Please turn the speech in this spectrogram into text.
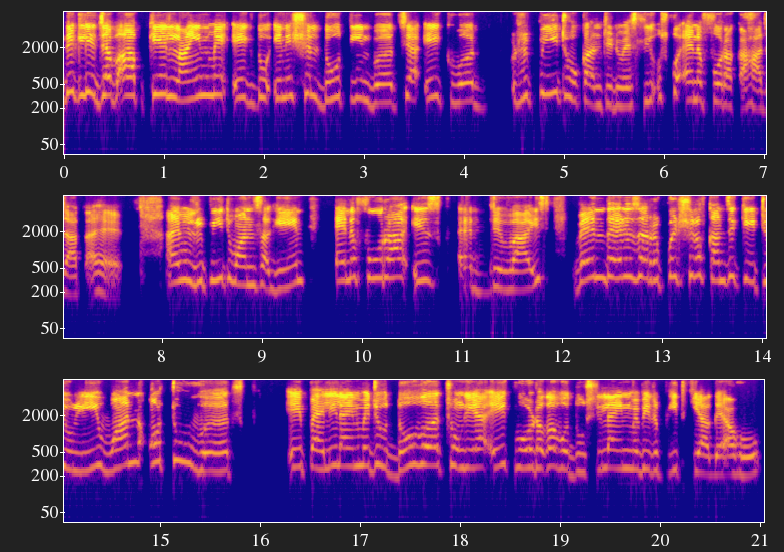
देख लीजिए, जब आपके लाइन में एक दो इनिशियल दो तीन वर्ड्स या एक वर्ड रिपीट हो कंटिन्यूसली उसको एनफोरा कहा जाता है। I will repeat once again anaphora is a device when there is a repetition of consecutively one और टू वर्ड्स ए, पहली लाइन में जो दो वर्ड्स होंगे या एक वर्ड होगा, वो दूसरी लाइन में भी रिपीट किया गया हो।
